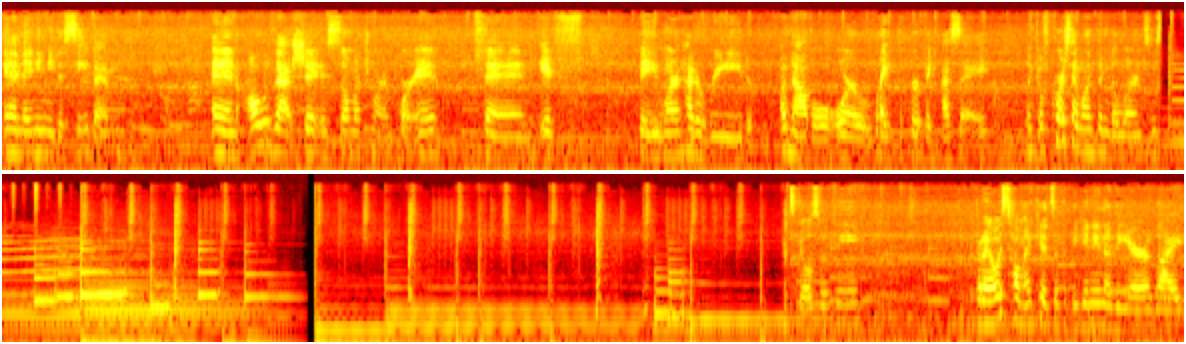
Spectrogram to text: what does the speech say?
and they need me to see them, and all of that shit is so much more important than if they learn how to read a novel or write the perfect essay. Like, of course, I want them to learn some. skills with me. But I always tell my kids at the beginning of the year, like,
